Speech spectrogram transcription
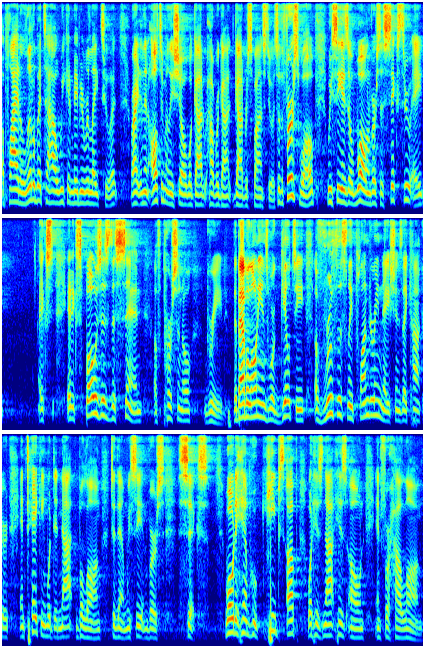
apply it a little bit to how we can maybe relate to it, right? And then ultimately show what God, how God, God responds to it. So, the first woe we see is a woe in verses 6 through 8. It exposes the sin of personal greed. The Babylonians were guilty of ruthlessly plundering nations they conquered and taking what did not belong to them. We see it in verse 6. Woe to him who keeps up what is not his own, and for how long?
